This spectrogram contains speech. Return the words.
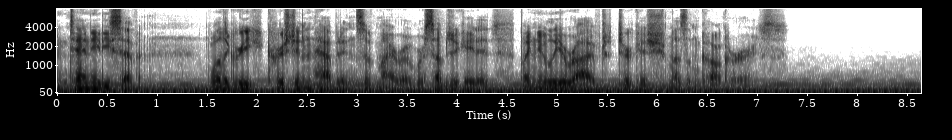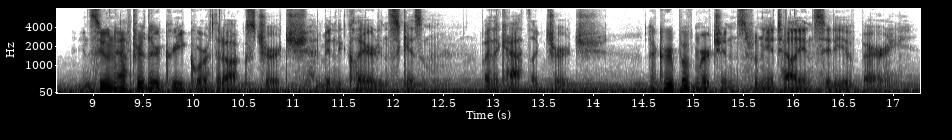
In 1087, while the Greek Christian inhabitants of Myra were subjugated by newly arrived Turkish Muslim conquerors, and soon after their Greek Orthodox Church had been declared in schism by the Catholic Church, a group of merchants from the Italian city of Bari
